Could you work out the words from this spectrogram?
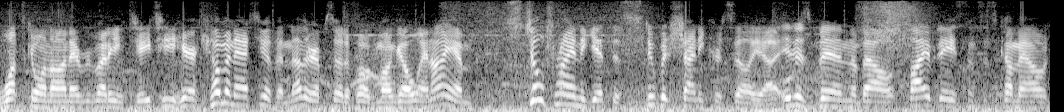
What's going on everybody? JT here, coming at you with another episode of Pokemon Go, and I am still trying to get this stupid shiny Cresselia. It has been about five days since it's come out.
